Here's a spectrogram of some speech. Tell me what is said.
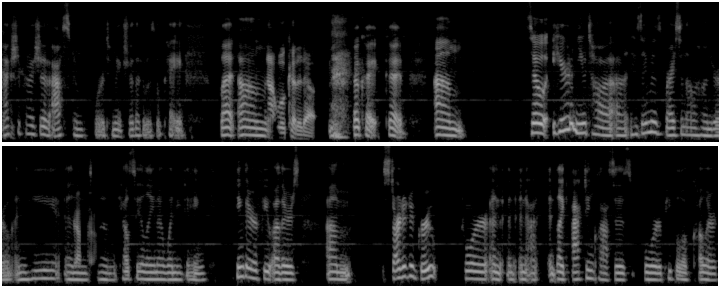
actually probably should have asked him before to make sure that it was okay. But um, no, we'll cut it out okay, good. Um, so here in Utah, uh, his name is Bryson Alejandro, and he and um, Kelsey Elena, Wendy Dang, I think there are a few others, um, started a group for an, an, an, and like acting classes for people of color,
